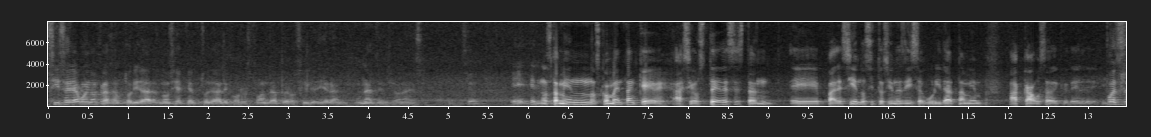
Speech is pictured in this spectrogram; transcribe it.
sí sería bueno que las autoridades, no sé a qué autoridad le corresponda, pero sí le dieran una atención a eso. Eh, eh, nos, también nos comentan que hacia ustedes están eh, padeciendo situaciones de inseguridad también a causa de, del edificio. Pues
